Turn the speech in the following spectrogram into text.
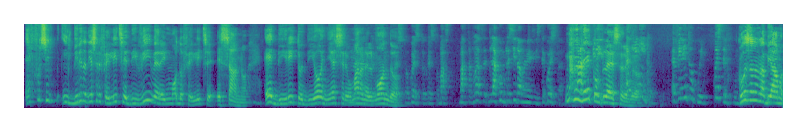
È forse il, il diritto di essere felice e di vivere in modo felice e sano. È diritto di ogni essere umano No, nel mondo. Questo, questo, questo, basta, basta, basta, la complessità non esiste, questo è. Non Basta, è complesso, È però. finito, è finito qui, questo è il punto. Cosa non abbiamo?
